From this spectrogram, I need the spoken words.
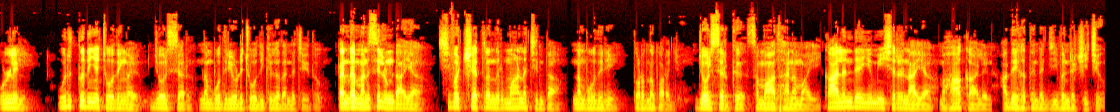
ഉള്ളിൽ ഉരുത്തുരിഞ്ഞ ചോദ്യങ്ങൾ ജ്യോത്സ്യർ നമ്പൂതിരിയോട് ചോദിക്കുക തന്നെ ചെയ്തു. തന്റെ മനസ്സിലുണ്ടായ ശിവക്ഷേത്ര നിർമ്മാണ ചിന്ത നമ്പൂതിരി തുറന്നു പറഞ്ഞു. ജ്യോത്സ്യർക്ക് സമാധാനമായി. കാലന്റെയും ഈശ്വരനായ മഹാകാലൻ അദ്ദേഹത്തിന്റെ ജീവൻ രക്ഷിച്ചു.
